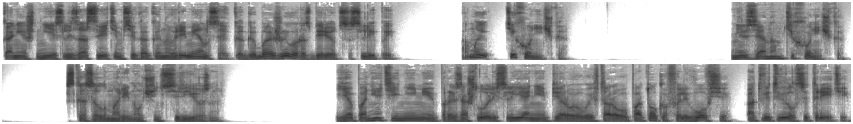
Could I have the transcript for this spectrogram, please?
Конечно, если засветимся как иновременцы, КГБ живо разберется с липой. А мы тихонечко. «Нельзя нам тихонечко», — сказала Марина очень серьезно. «Я понятия не имею, произошло ли слияние первого и второго потоков или вовсе ответвился третий.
